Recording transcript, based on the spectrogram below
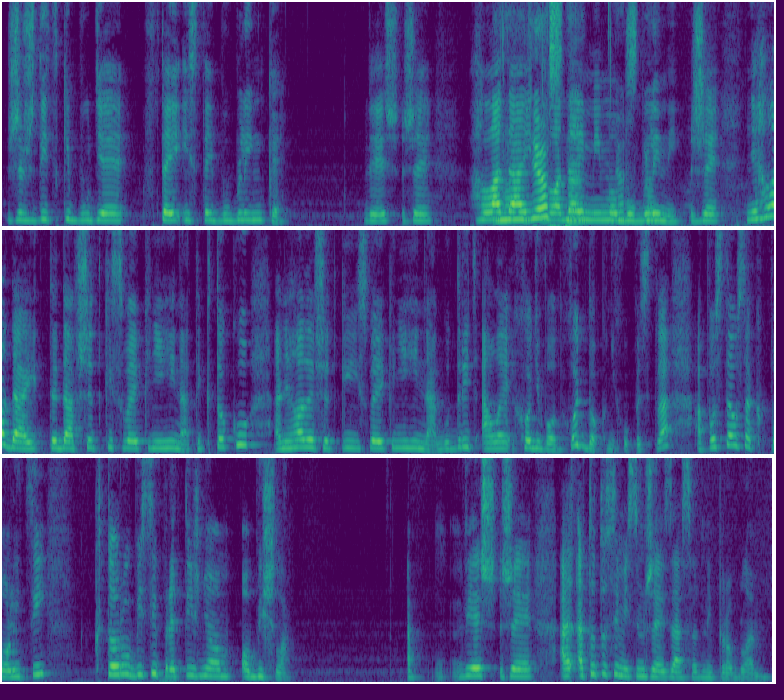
že vždycky bude v tej istej bublinke. Vieš, že hľadaj, no, jasné, hľadaj mimo jasné. bubliny. Že nehľadaj teda všetky svoje knihy na TikToku a nehľadaj všetky svoje knihy na Goodreads, ale choď von, choď do knihupectva a postav sa k polici, ktorú by si pred týždňom obišla. A vieš, že... A, a toto si myslím, že je zásadný problém.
